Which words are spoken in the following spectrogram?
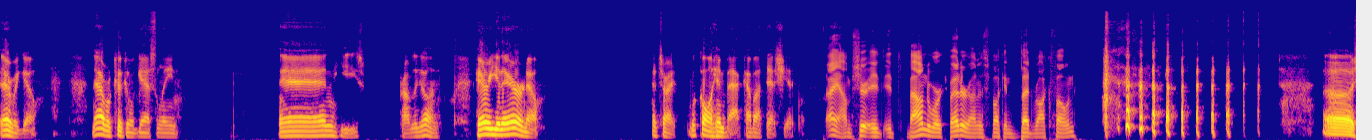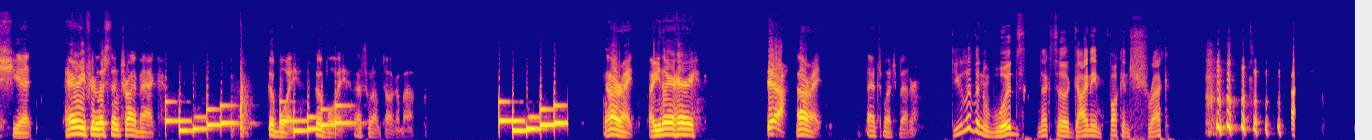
There we go. Now we're cooking with gasoline. And he's probably gone. Harry, you there or no? That's right. We'll call him back. How about that shit? Hey, I'm sure it, it's bound to work better on his fucking bedrock phone. Oh shit. Harry, if you're listening, try back. Good boy. Good boy. That's what I'm talking about. All right. Are you there, Harry? Yeah. All right. That's much better. Do you live in woods next to a guy named fucking Shrek?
